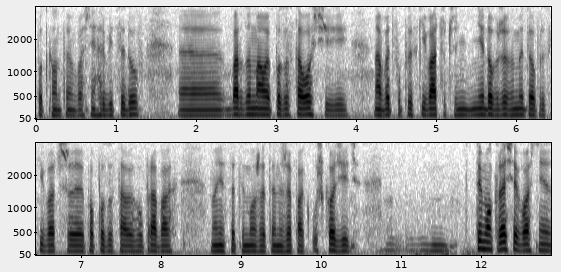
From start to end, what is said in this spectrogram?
pod kątem właśnie herbicydów. E, Bardzo małe pozostałości nawet w opryskiwaczu, czy niedobrze wymyty opryskiwacz e, po pozostałych uprawach, no niestety może ten rzepak uszkodzić. Tym okresie właśnie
